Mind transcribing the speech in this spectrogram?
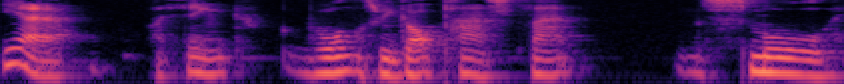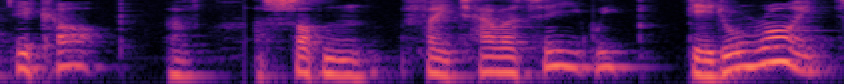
yeah, I think once we got past that small hiccup of a sudden fatality, we did all right.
